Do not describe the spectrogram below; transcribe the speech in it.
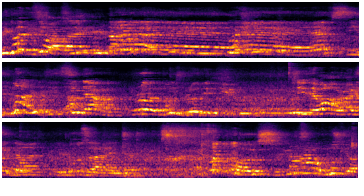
Because you were sleeping down. Hey, FC. No, sit down. Roll. Who's rolling? She's the one running now. You lose her. Ah, your.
